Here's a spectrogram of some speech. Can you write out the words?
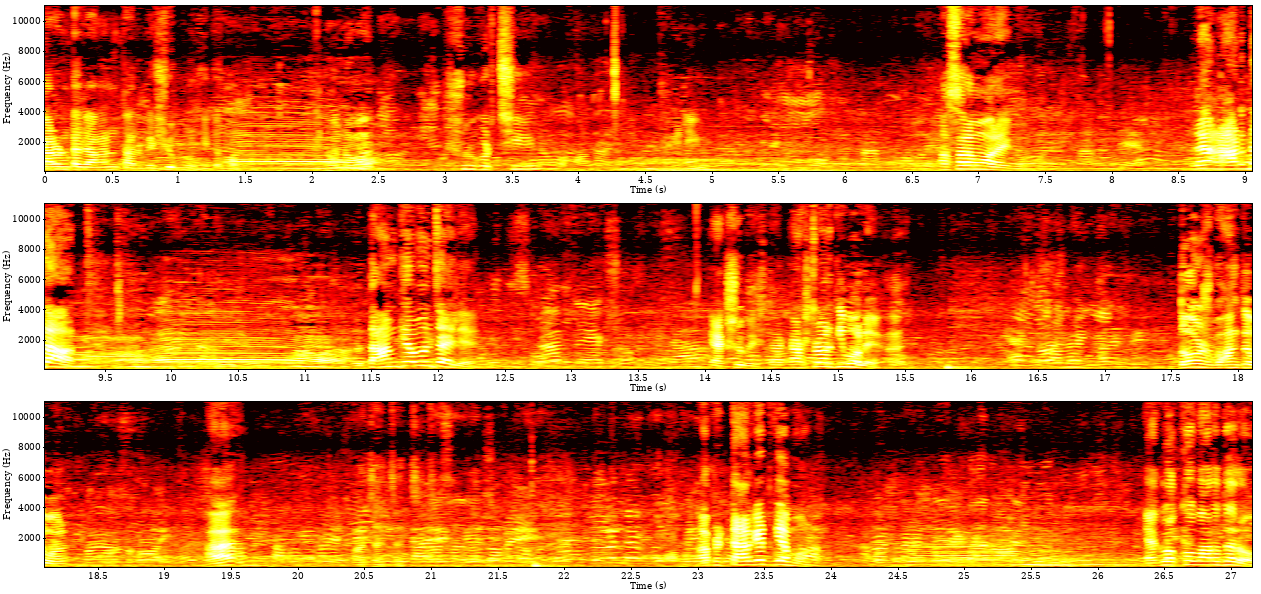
কারণটা জানান, তার বেশি উপকৃত হবে। ধন্যবাদ। শুরু করছি ভিডিও। আসসালামু আলাইকুম। এটা দাঁত? দাম কেমন চাইলেন? একশো বিশ। তা কাস্টমার কি বলে? দশ ভাঙতে বলে হ্যাঁ? আচ্ছা আচ্ছা আচ্ছা। আপনার টার্গেট কেমন? এক লক্ষ বারো তেরো।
